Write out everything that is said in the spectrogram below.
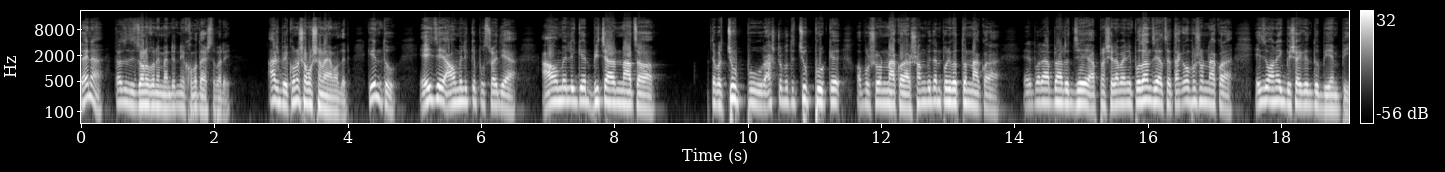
তাই না? তারা যদি জনগণের ম্যান্ডেট নিয়ে ক্ষমতায় আসতে পারে, আসবে, কোনো সমস্যা নাই আমাদের। কিন্তু এই যে আওয়ামী লীগকে প্রশ্রয় দেওয়া আওয়ামী লীগের বিচার না চাওয়া, তারপর চুপ্পু রাষ্ট্রপতি চুপ্পুকে অপসারণ না করা, সংবিধান পরিবর্তন না করা এরপরে আপনার যে, আপনার সেনাবাহিনী প্রধান যে আছে, তাকে অপসারণ না করা, এই যে অনেক বিষয় কিন্তু বিএমপি।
